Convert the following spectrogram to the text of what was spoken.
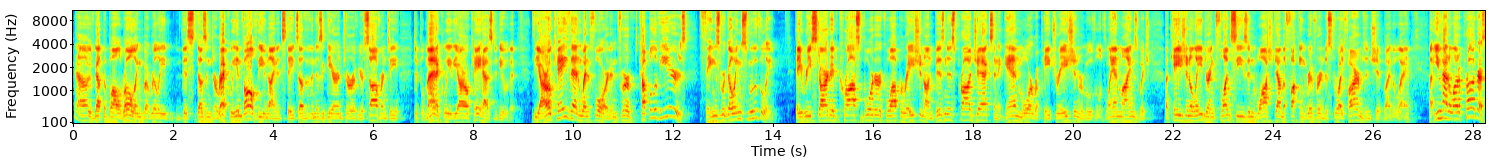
you know, you've got the ball rolling, but really this doesn't directly involve the United States other than as a guarantor of your sovereignty diplomatically, the ROK has to deal with it. The ROK then went forward, and for a couple of years, things were going smoothly. They restarted cross-border cooperation on business projects, and again, more repatriation, removal of landmines, which occasionally, during flood season, wash down the fucking river and destroy farms and shit, by the way. Uh, you had a lot of progress.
